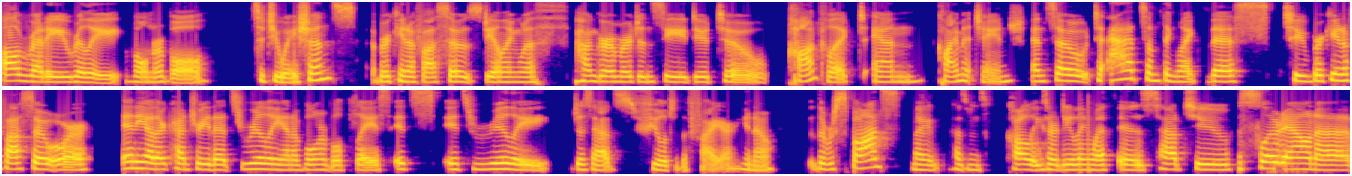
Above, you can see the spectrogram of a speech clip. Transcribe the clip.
already really vulnerable situations. Burkina Faso is dealing with hunger emergency due to conflict and climate change. And so to add something like this to Burkina Faso or any other country that's really in a vulnerable place, it's it's really just adds fuel to the fire, you know. The response my husband's colleagues are dealing with is how to slow down a,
